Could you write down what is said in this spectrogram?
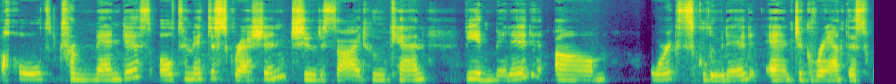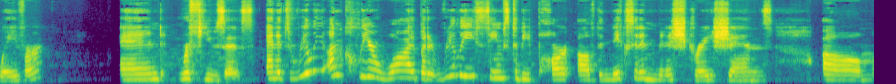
holds tremendous ultimate discretion to decide who can be admitted um, or excluded and to grant this waiver and refuses. And it's really unclear why, but it really seems to be part of the Nixon administration's um,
